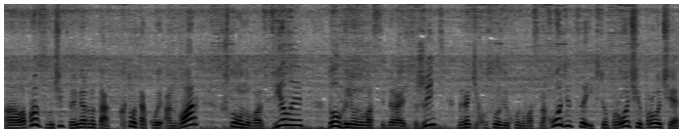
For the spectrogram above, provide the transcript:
а, вопрос звучит примерно так. Кто такой Анвар? Что он у вас делает? Долго ли он у вас собирается жить, на каких условиях он у вас находится и все прочее, прочее.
